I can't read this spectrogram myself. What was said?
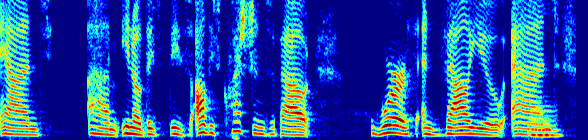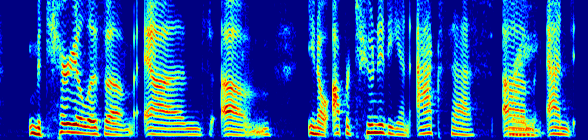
and, um, you know, these, these, all these questions about worth and value and materialism and, um, you know, opportunity and access. Um, Right. and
